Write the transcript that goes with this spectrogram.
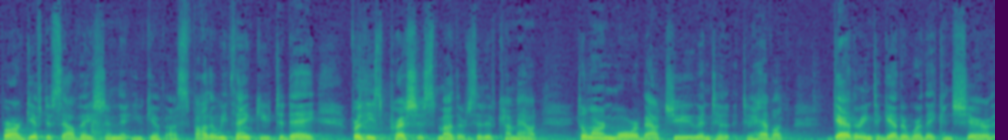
for our gift of salvation that you give us. Father, we thank you today for these precious mothers that have come out to learn more about you and to, to have a gathering together where they can share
